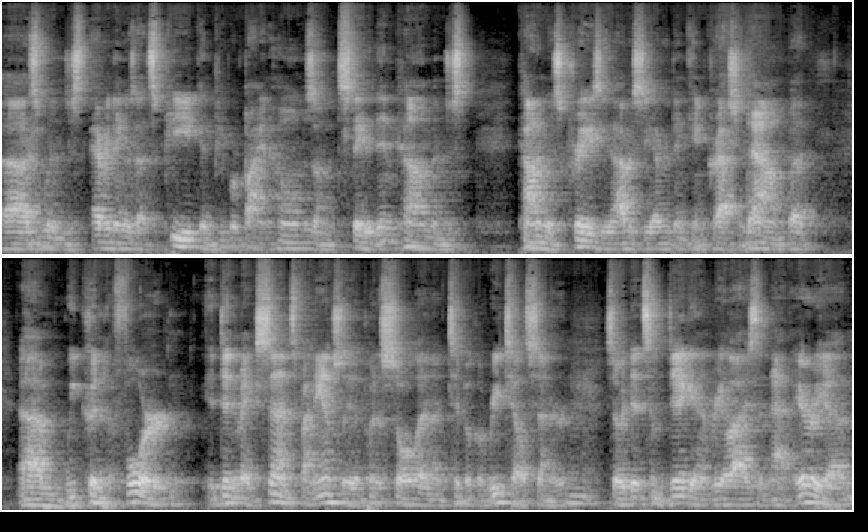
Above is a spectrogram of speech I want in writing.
Uh, it's when just everything was at its peak, and people were buying homes on stated income, and just economy was crazy. And obviously, everything came crashing down, but um, we couldn't afford. It didn't make sense financially to put a Sola in a typical retail center. So we did some digging and realized in that area,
